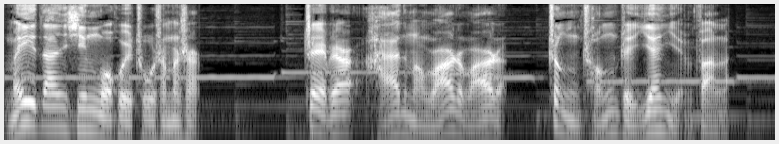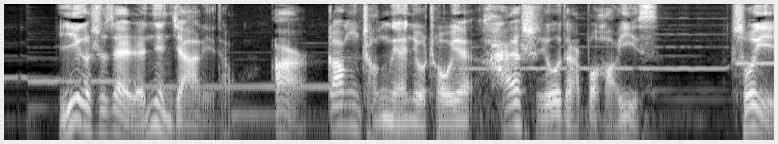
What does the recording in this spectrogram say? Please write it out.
没担心过会出什么事儿。这边孩子们玩着玩着，郑成这烟瘾犯了，一个是在人家家里头，二刚成年就抽烟，还是有点不好意思，所以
